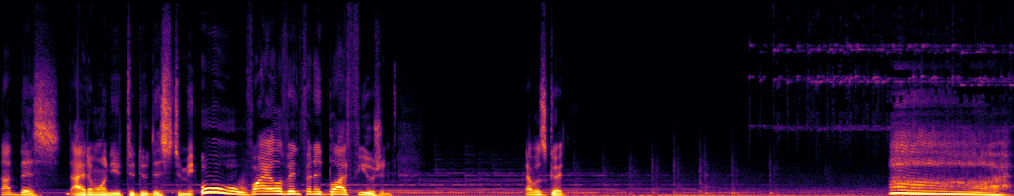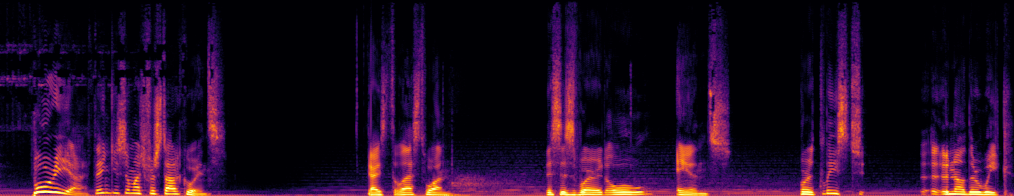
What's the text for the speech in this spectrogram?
Not this. I don't want you to do this to me. Ooh, Vial of Infinite Blood Fusion. That was good. Ah, Puria! Thank you so much for star coins. Guys, the last one. This is where it all ends. For at least uh, another week.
